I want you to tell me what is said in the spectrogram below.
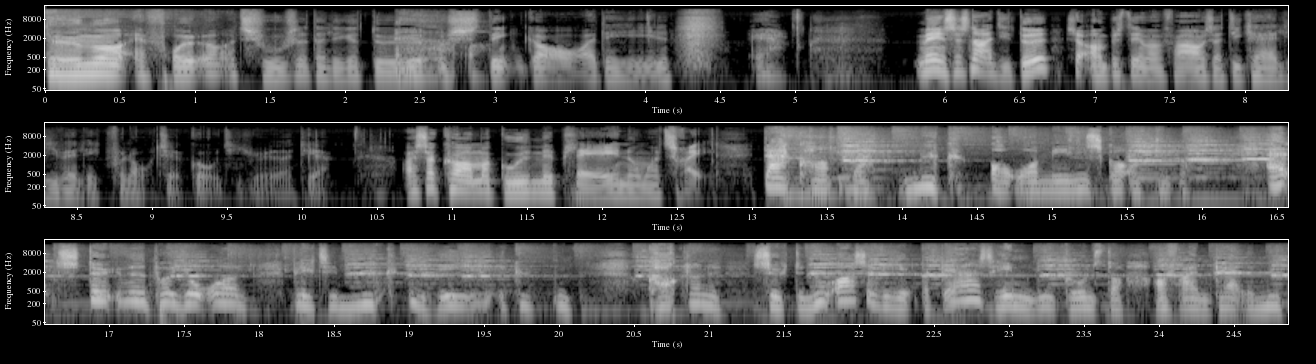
dynger af frøer og tusser, der ligger døde og stinker over det hele. Ja. Men så snart de er døde, så ombestemmer farve sig, de kan alligevel ikke få lov til at gå, de jøder der. Og så kommer Gud med plage nummer tre. Der kom der myg over mennesker og dyr. Alt støvet på jorden blev til myg i hele Ægypten. Koklerne søgte nu også ved hjælp af deres hemmelige kunster at fremkalde myg,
